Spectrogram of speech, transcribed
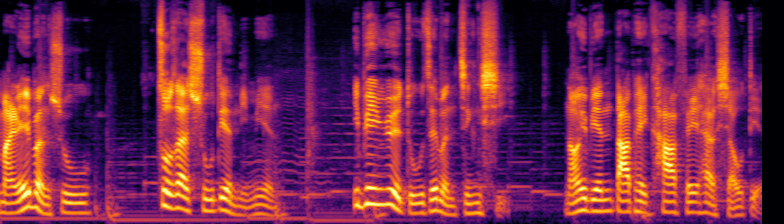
买了一本书，坐在书店里面，一边阅读这本惊喜，然后一边搭配咖啡还有小点，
